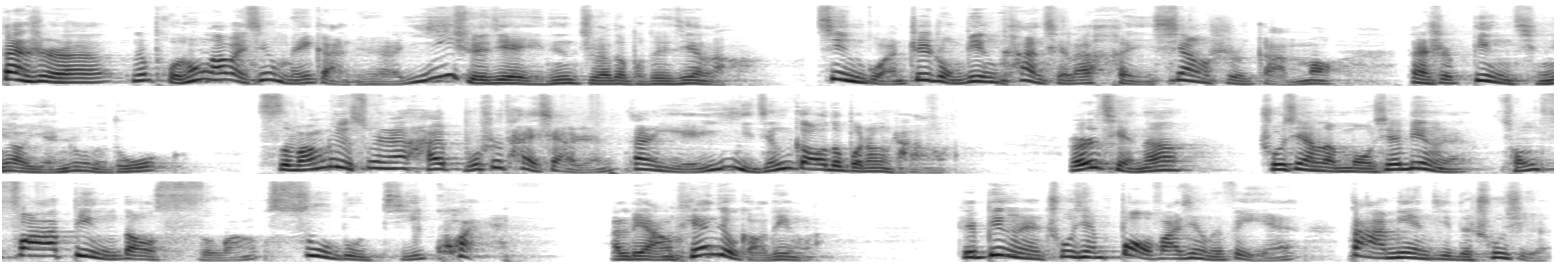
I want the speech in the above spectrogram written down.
但是呢那普通老百姓没感觉，医学界已经觉得不对劲了。尽管这种病看起来很像是感冒，但是病情要严重的多，死亡率虽然还不是太吓人，但是也已经高的不正常了。而且呢。出现了某些病人从发病到死亡速度极快，啊，两天就搞定了。这病人出现爆发性的肺炎，大面积的出血，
